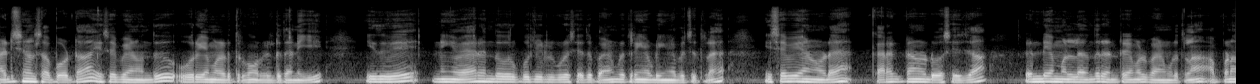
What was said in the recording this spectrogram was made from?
அடிஷ்னல் சப்போர்ட்டாக இசைபியான் வந்து ஒரு எம்எல் எடுத்துருக்கோம் ஒரு லிட்டர் தண்ணிக்கு. இதுவே நீங்கள் வேறு எந்த ஒரு பூச்சிகள் கூட சேர்த்து பயன்படுத்துகிறீங்க அப்படிங்கிற பட்சத்தில் இசைபியானோட கரெக்டான டோசேஜாக ரெண்டு எம்எல்லேருந்து ரெண்டு எம்எல் பயன்படுத்தலாம். அப்போனா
